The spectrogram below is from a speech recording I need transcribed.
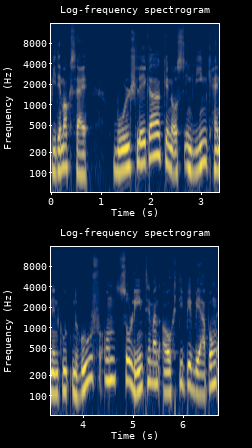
Wie dem auch sei, Wohlschläger genoss in Wien keinen guten Ruf und so lehnte man auch die Bewerbung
